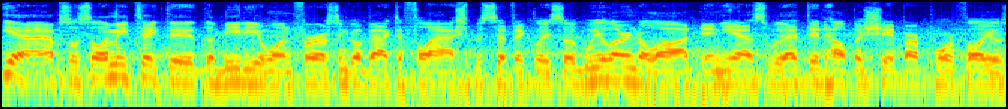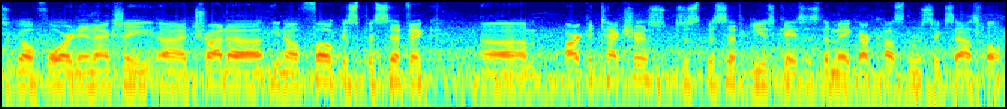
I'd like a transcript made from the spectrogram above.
Yeah, absolutely. So let me take the, the media one first and go back to Flash specifically. So we learned a lot, and yes, that did help us shape our portfolios to go forward and actually uh, try to you know, focus specific um, architectures to specific use cases to make our customers successful.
